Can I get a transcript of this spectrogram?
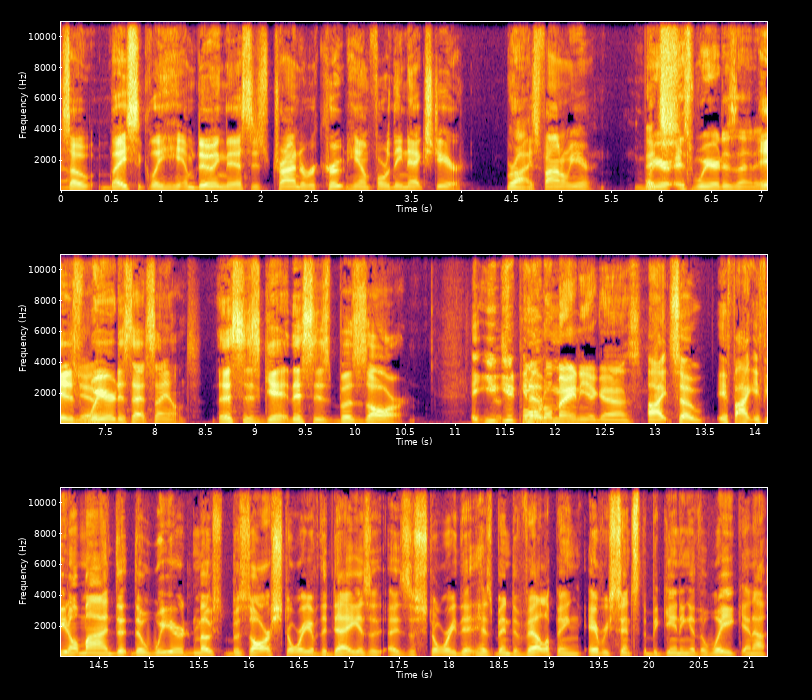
So basically him doing this is trying to recruit him for the next year, right. his final year. weird. It's- It's, weird as that is. It is Yeah. weird as that sounds. This is get this is bizarre. You, you, you know- Portal mania, guys. All right, so if I if you don't mind, the the weird, most bizarre story of the day is a is a story that has been developing ever since the beginning of the week, and I've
